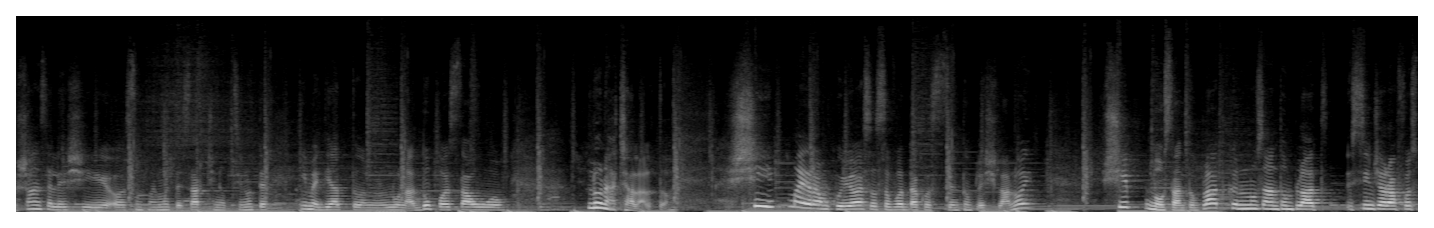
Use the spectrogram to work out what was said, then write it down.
șansele și uh, sunt mai multe sarcini obținute imediat în luna după sau uh, luna cealaltă. Și mai eram curioasă să văd dacă o să se întâmple și la noi și nu s-a întâmplat. Când nu s-a întâmplat, sincer a fost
